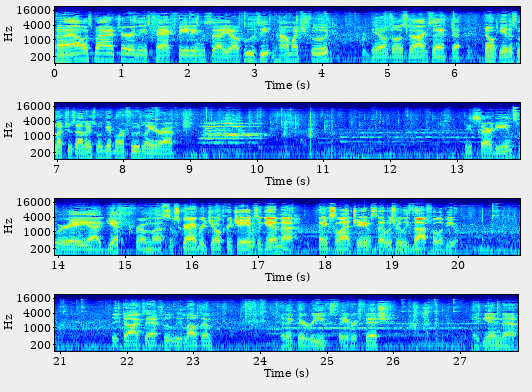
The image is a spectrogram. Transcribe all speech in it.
I always monitor in these pack feedings, uh, you know, who's eating how much food. You know, those dogs that uh, don't get as much as others will get more food later on. These sardines were a uh, gift from uh, subscriber Joker James. Again, uh, thanks a lot, James. That was really thoughtful of you. The dogs absolutely love them. I think they're Ryuk's favorite fish. Again, uh,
